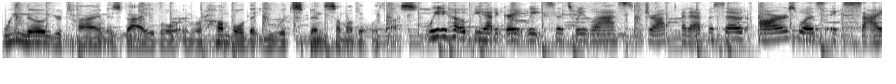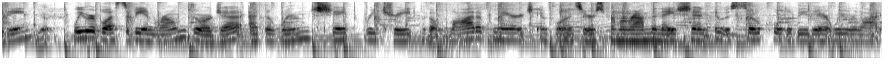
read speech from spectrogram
We know your time is valuable, and we're humbled that you would spend some of it with us. We hope you had a great week since we last dropped an episode. Ours was exciting. Yep. We were blessed to be in Rome, Georgia at the Wind Shape Retreat with a lot of marriage influencers from around the nation. It was so cool to be there. We were like,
